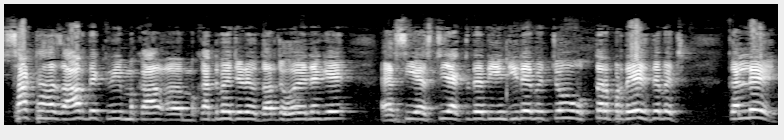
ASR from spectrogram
60000 ਦੇ ਕਰੀਬ ਮੁਕਾ- ਮੁਕੱਦਮੇ ਜਿਹੜੇ ਉਹ ਦਰਜ ਹੋਏ ਨੇਗੇ। ਐਸਸੀ ਐਸਟੀ ਐਕਟ ਦੇ ਅਧੀਨ ਜਿਹਦੇ ਵਿੱਚੋਂ ਉੱਤਰ ਪ੍ਰਦੇਸ਼ ਦੇ ਵਿੱਚ ਕੱਲੇ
